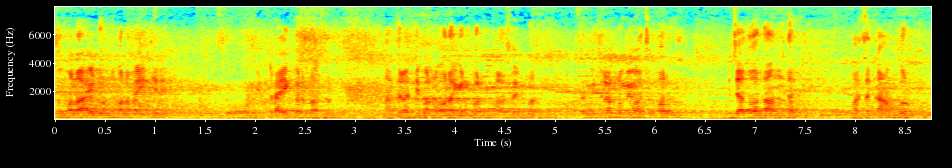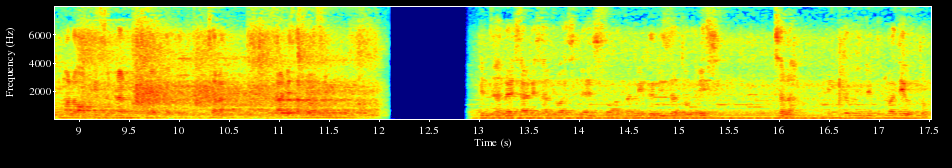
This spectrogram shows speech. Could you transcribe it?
सो मला आय डोंट मला माहिती नाही. सो मी ट्राय करणं असं. नंतर रात्री बनवावं लागेल पण मला स्वयंपाक. तर मित्रांनो मी माझं परत मी जातो आता अंदर. माझं काम करतो मला ऑफिस सुटल्यानंतर चला साडेसात वाजता ऑफिस झालं आहे साडेसात वाजले. आहे सो आता मी घरी जातो गाईस चला निघतो. मी लिफ्टमध्ये होतो.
